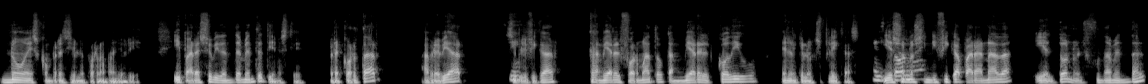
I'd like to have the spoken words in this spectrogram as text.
no es comprensible por la mayoría. Y para eso, evidentemente, tienes que recortar, abreviar, simplificar, cambiar el formato, cambiar el código en el que lo explicas. y eso no significa para nada, y el tono es fundamental,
